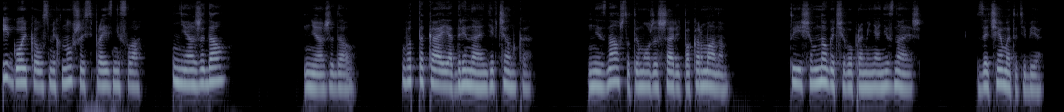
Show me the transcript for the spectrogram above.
и, горько усмехнувшись, произнесла. «Не ожидал?» «Не ожидал», вот такая я дрянная девчонка. Не знал, что ты можешь шарить по карманам. Ты еще много чего про меня не знаешь. Зачем это тебе?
